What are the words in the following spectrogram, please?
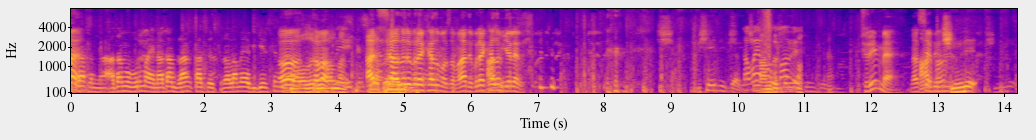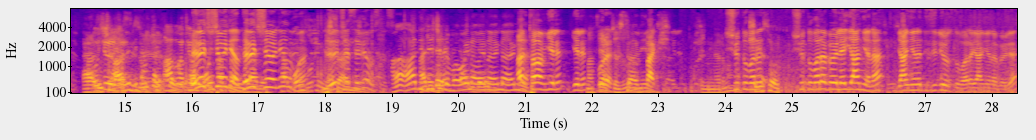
ha. bırakın da. Adamı vurmayın. Adam rank kasıyor. Sıralamaya bir girsin. Oo, Ne olur tamam. ne olmaz. Hadi silahları bırakalım o zaman. Hadi bırakalım gelelim. Bir şey diyeceğim. Tava yapalım abi. Uçurayım mı? Nasıl Abi, yapalım? Şimdi abi. Deve çiçeği oynayalım. Deve Abi. oynayalım mı? Deve çiçeği seviyor musunuz? Ha, hadi, Hadi geçelim oyna oyna oyna oyna. Hadi tamam gelin. Gelin. Nasıl Buraya. Bak Bilmiyorum ama. şu duvara şu duvara böyle yan yana. Yan yana diziliyoruz duvara yan yana böyle.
